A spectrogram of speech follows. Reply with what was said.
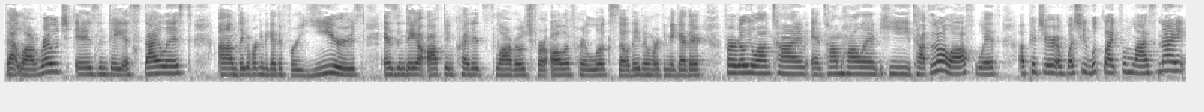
that Law Roach is Zendaya's stylist. Um, they've been working together for years, and Zendaya often credits Law Roach for all of her looks. So they've been working together for a really long time. And Tom Holland, he topped it all off with a picture of what she looked like from last night.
